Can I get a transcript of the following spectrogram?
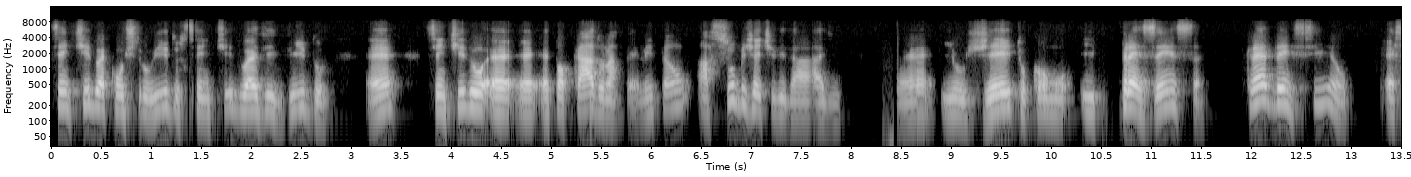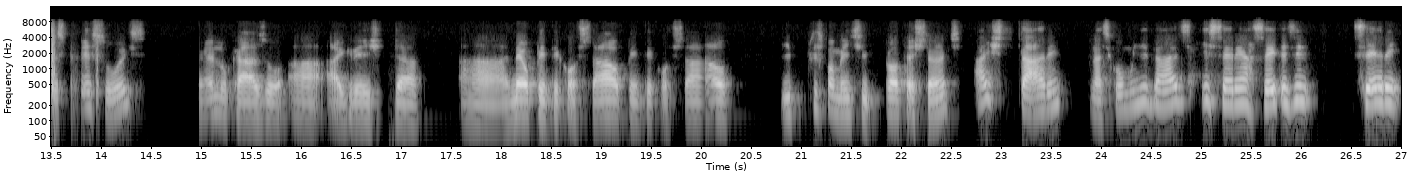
Sentido é construído, sentido é vivido, é sentido é, é, é tocado na pele. Então, a subjetividade né, e o jeito como e presença credenciam essas pessoas, né, no caso a, a igreja a neopentecostal, pentecostal, e principalmente protestantes, a estarem nas comunidades e serem aceitas e serem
